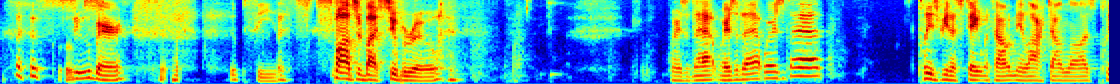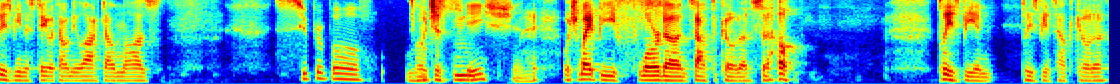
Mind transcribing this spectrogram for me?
Suber. Oopsies. Sponsored by Subaru. Where's that? Where's it at? Where's that? Please be in a state without any lockdown laws. Please be in a state without any lockdown laws, Super Bowl Which is- location. which might be Florida and South Dakota. So please be in please be in South Dakota.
